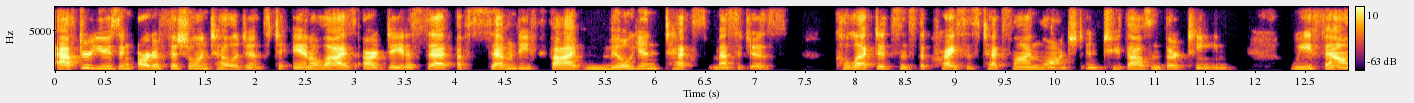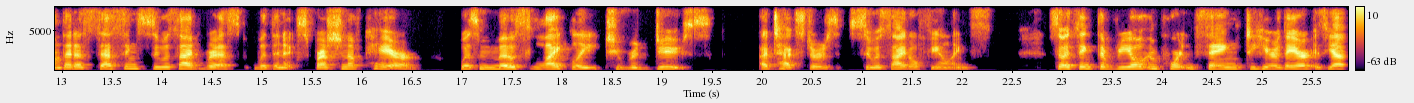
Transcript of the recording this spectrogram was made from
After using artificial intelligence to analyze our data set of 75 million text messages collected since the crisis text line launched in 2013, we found that assessing suicide risk with an expression of care was most likely to reduce a texter's suicidal feelings. So I think the real important thing to hear there is yes,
